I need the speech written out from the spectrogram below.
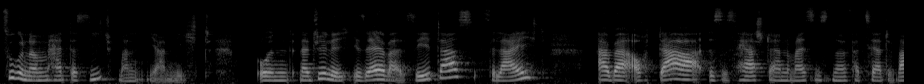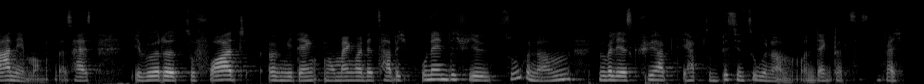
zugenommen hat, das sieht man ja nicht. Und natürlich, ihr selber seht das vielleicht, aber auch da ist es herrscht dann meistens eine verzerrte Wahrnehmung. Das heißt, ihr würdet sofort irgendwie denken, oh mein Gott, jetzt habe ich unendlich viel zugenommen, nur weil ihr das Gefühl habt, ihr habt so ein bisschen zugenommen und denkt, das sind gleich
